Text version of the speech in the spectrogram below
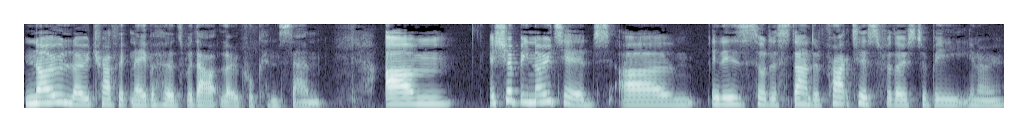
no low traffic neighborhoods without local consent. Um, it should be noted, um, it is sort of standard practice for those to be, you know,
